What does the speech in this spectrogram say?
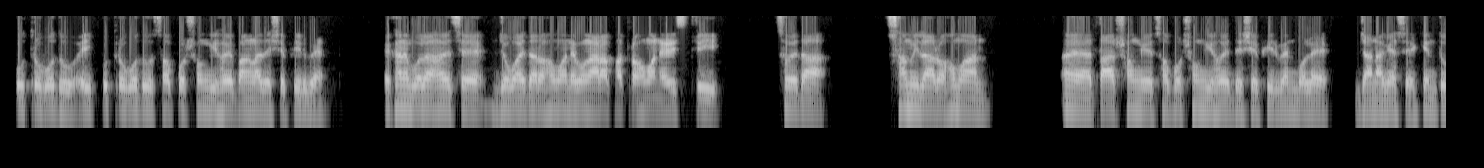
পুত্রবধূ, এই পুত্রবধূ সফর সঙ্গী হয়ে বাংলাদেশে ফিরবেন। এখানে বলা হয়েছে জোবাইদা রহমান এবং আরাফাত রহমানের স্ত্রী সৈয়দা সামিলা রহমান তার সঙ্গে সফর সঙ্গী হয়ে দেশে ফিরবেন বলে জানা গেছে। কিন্তু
